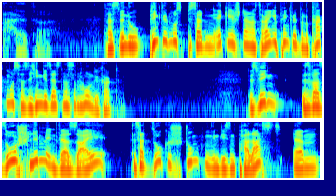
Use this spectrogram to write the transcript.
Alter. Das heißt, wenn du pinkeln musst, bist halt in die Ecke gestanden, hast reingepinkelt. Wenn du kacken musst, hast du dich hingesetzt und hast am Boden gekackt. Deswegen, es war so schlimm in Versailles, es hat so gestunken in diesem Palast, ähm,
